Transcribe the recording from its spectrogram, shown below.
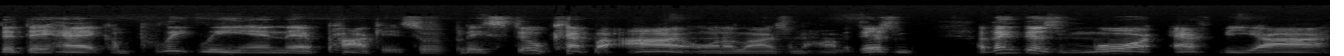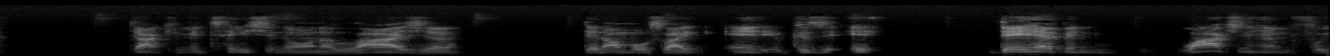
that they had completely in their pocket. So they still kept an eye on Elijah Muhammad. There's, I think, there's more FBI documentation on Elijah than almost like because it, they have been watching him for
